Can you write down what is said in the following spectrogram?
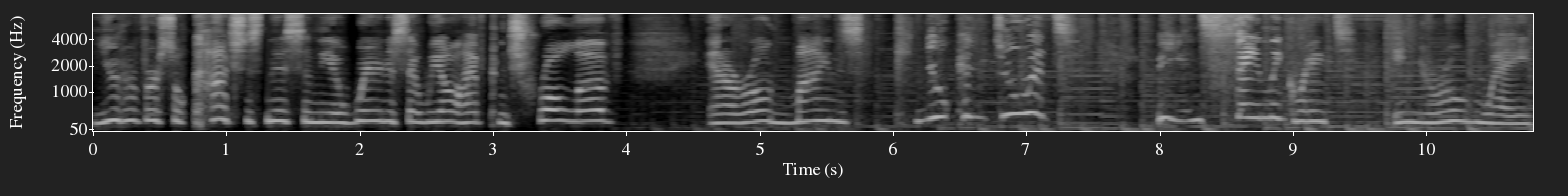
universal consciousness and the awareness that we all have control of in our own minds. You can do it. Be insanely great in your own way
